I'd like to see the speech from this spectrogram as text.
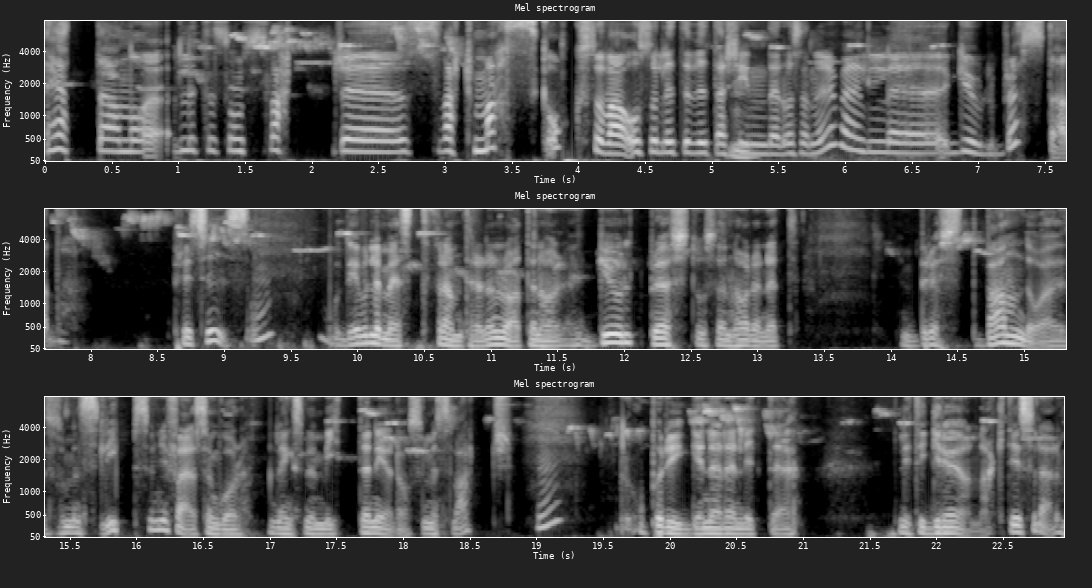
hettan och lite som svart, eh, svart mask också va? Och så lite vita Mm. kinder och sen är det väl eh, gulbröstad. Precis. Mm. Och det är väl det mest framträdande då, att den har gult bröst och sen har den ett bröstband då, som en slips ungefär, som går längs med mitten ner då, som är svart. Mm. Och på ryggen är den lite, lite grönaktig sådär.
